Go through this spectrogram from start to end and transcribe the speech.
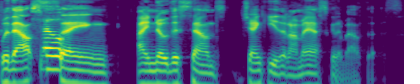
without So- saying, I know this sounds janky that I'm asking about this?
